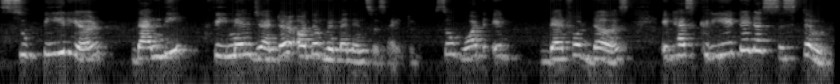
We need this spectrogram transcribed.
superior than the female gender or the women in society. So what it therefore does it has created a system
